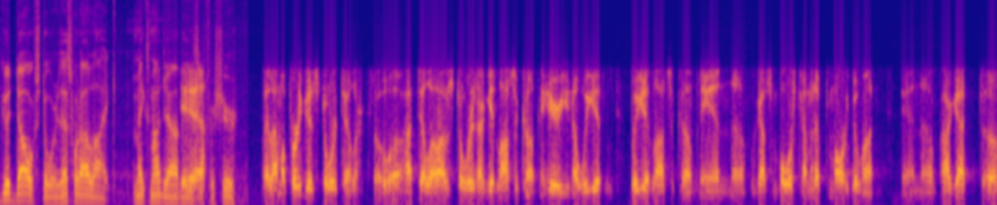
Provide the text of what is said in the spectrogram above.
good dog stories. That's what I like. Makes my job yeah. easy for sure. Well, I'm a pretty good storyteller, so uh, I tell a lot of stories. I get lots of company here. You know, we get we get lots of company, and uh, we got some boys coming up tomorrow to go hunting. And uh, I got uh,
